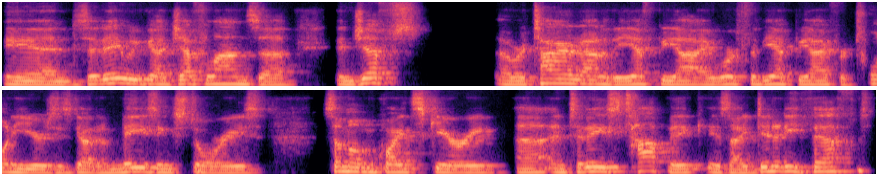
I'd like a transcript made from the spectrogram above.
And today we've got Jeff Lanza, and Jeff's uh, retired out of the FBI, worked for the FBI for 20 years. He's got amazing stories, some of them quite scary. Uh, and today's topic is identity theft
